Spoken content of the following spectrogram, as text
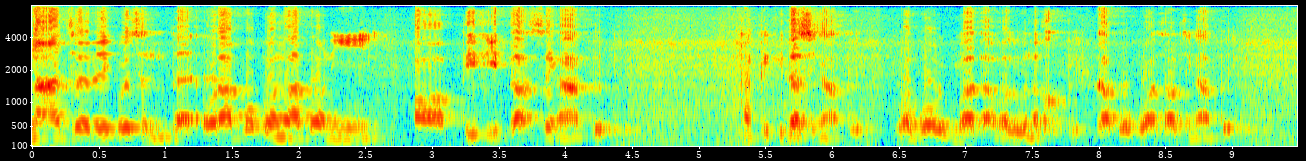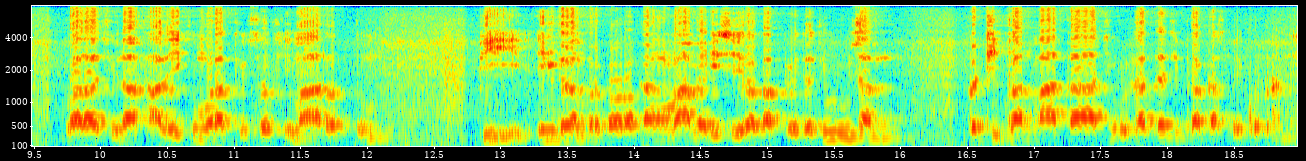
Nah ajale kowe sentek, ora apa-apa nglakoni aktivitas sing apik. Aktivitas sing apik. Wa wa ma ta'malu na khabir, apa-apa asal sing apik. Wala junah alaikum ora dosa fi bi ing dalam perkara kang mameri sira kabeh dadi urusan kedipan mata curhatnya dibakas be Qur'ane.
